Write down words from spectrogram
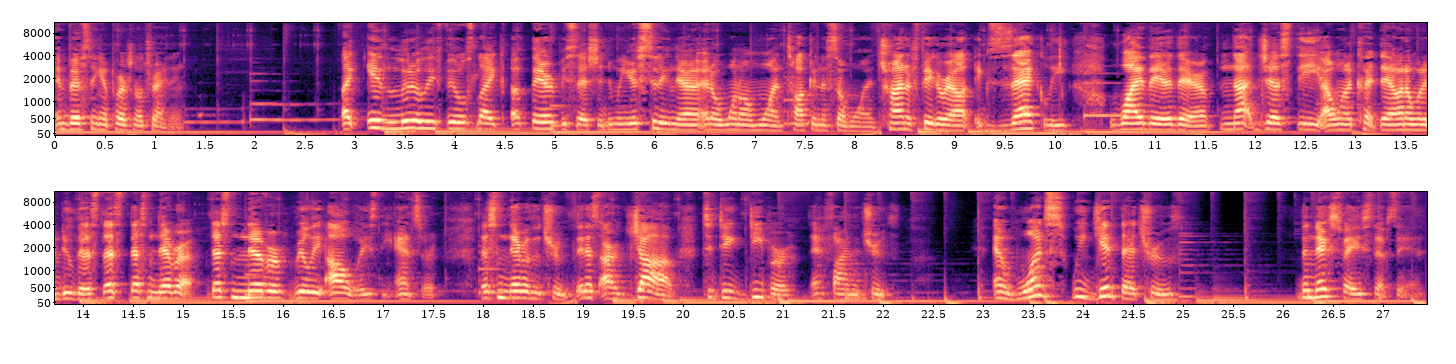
investing in personal training like it literally feels like a therapy session when you're sitting there in a one-on-one talking to someone trying to figure out exactly why they're there. Not just the i want to cut down i want to do this. That's that's never that's never really always the answer. That's never the truth. It is our job to dig deeper and find the truth. And once we get that truth the next phase steps in.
